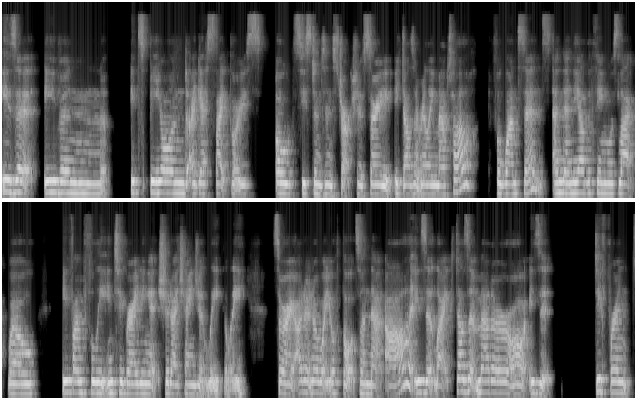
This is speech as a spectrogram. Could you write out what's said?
is it even it's beyond I guess like those old systems and structures so it doesn't really matter for one sense. And then the other thing was like, well, if I'm fully integrating it, should I change it legally? So I don't know what your thoughts on that are. Is it like, does it matter or is it different?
